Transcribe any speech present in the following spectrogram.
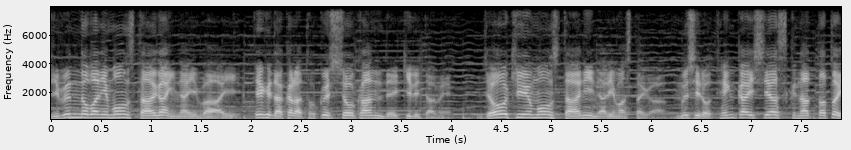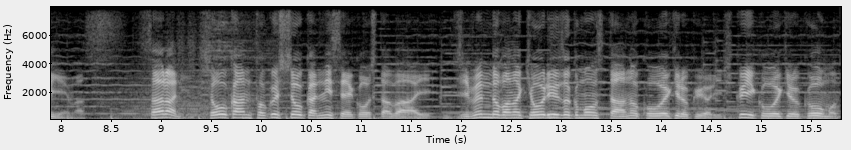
自分の場にモンスターがいない場合手札から特殊召喚できるため上級モンスターになりましたがむしろ展開しやすくなったと言えます。さらに召喚特殊召喚に成功した場合自分の場の恐竜族モンスターの攻撃力より低い攻撃力を持つ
